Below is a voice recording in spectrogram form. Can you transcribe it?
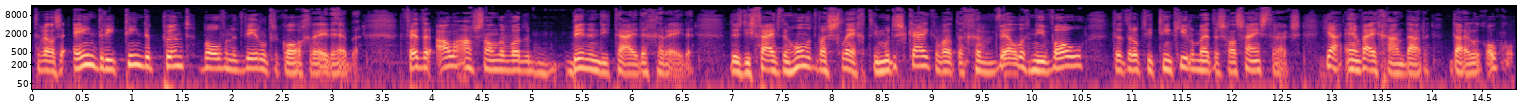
terwijl ze 1 3 tiende punt boven het wereldrecord gereden hebben. Verder, alle afstanden worden binnen die tijden gereden. Dus die 1500 was slecht. Je moet eens kijken wat een geweldig niveau... dat er op die 10 kilometer zal zijn straks. Ja, en wij gaan daar duidelijk ook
